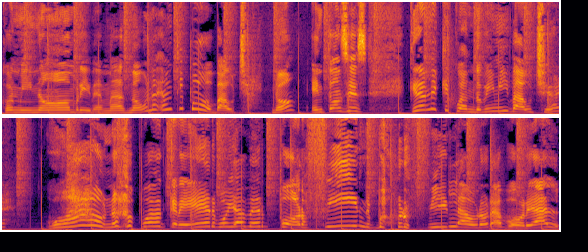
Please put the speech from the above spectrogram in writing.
con mi nombre y demás, ¿no? un tipo voucher, ¿no? Entonces, créanme que cuando vi mi voucher, ¡Wow! No lo puedo creer. Voy a ver por fin, por fin la aurora boreal.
